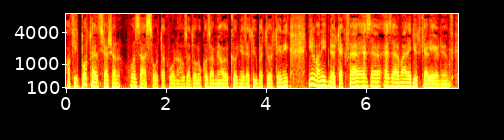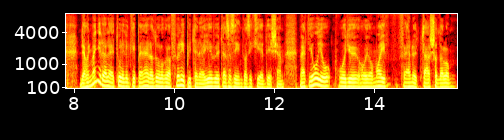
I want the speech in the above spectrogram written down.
akik potenciálisan hozzászóltak volna ahhoz a dologhoz, ami a környezetükben történik. Nyilván így nőttek fel, ezzel, ezzel már együtt kell élnünk. De hogy mennyire lehet tulajdonképpen erre a dologra fölépíteni a jövőt, ez az én igazi kérdésem. Mert jó-jó, hogy, hogy a mai felnőtt társadalom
